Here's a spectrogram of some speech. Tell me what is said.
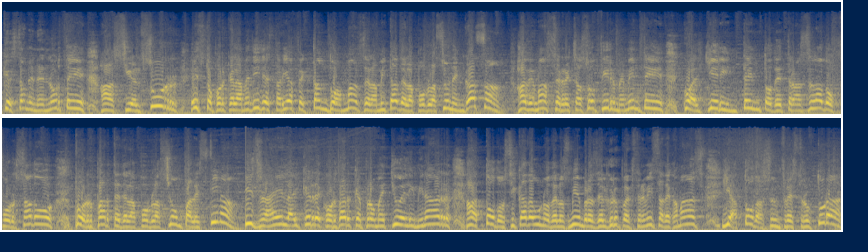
que están en el norte hacia el sur. Esto porque la medida estaría afectando a más de la mitad de la población en Gaza. Además se rechazó firmemente cualquier intento de traslado forzado por parte de la población palestina. Israel hay que recordar que prometió eliminar a todos y cada uno de los miembros del grupo extremista de Hamas y a toda su infraestructura.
